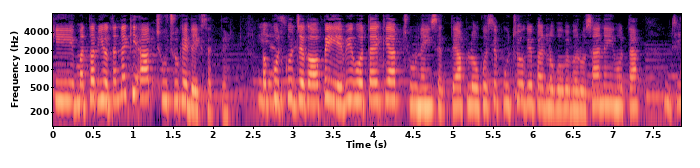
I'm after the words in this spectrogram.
कि मतलब ये होता है ना कि आप छू छू के देख सकते हैं। और Yes. कुछ कुछ जगहों पे ये भी होता है कि आप छू नहीं सकते आप लोगों से पूछोगे पर लोगों पे भरोसा नहीं होता। जी।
